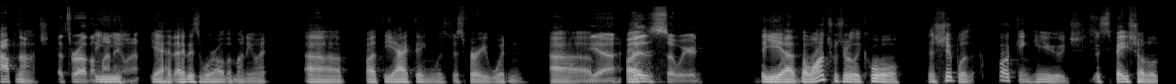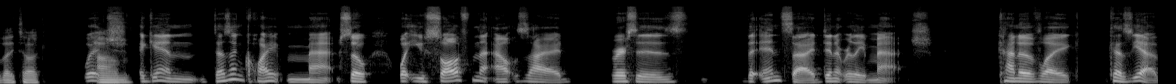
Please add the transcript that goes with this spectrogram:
top notch. that's where all the money went. Yeah, that is where all the money went. Uh, but the acting was just very wooden. Uh, yeah, it is so weird. the uh, the launch was really cool. The ship was fucking huge. The space shuttle they took. which Um, again doesn't quite match. So what you saw from the outside versus the inside didn't really match. Kind of like because yeah,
